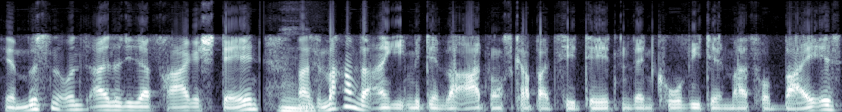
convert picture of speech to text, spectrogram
Wir müssen uns also dieser Frage stellen, mhm. was machen wir eigentlich mit den Beatmungskapazitäten, wenn Covid denn mal vorbei ist?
